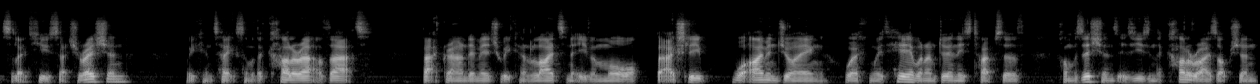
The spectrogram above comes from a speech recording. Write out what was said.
select hue saturation, we can take some of the color out of that background image, we can lighten it even more. But actually what I'm enjoying working with here when I'm doing these types of compositions is using the colorize option,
